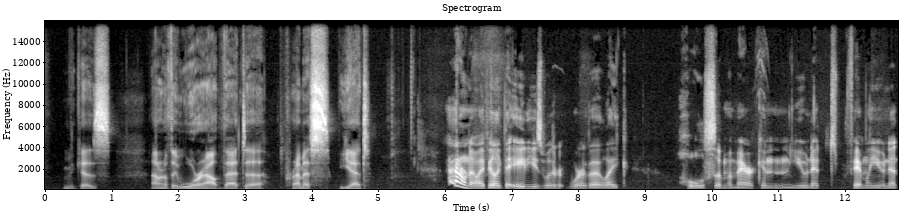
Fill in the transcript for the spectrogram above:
because I don't know if they wore out that uh, premise yet. I don't know. I feel like the '80s were were the like wholesome American unit, family unit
